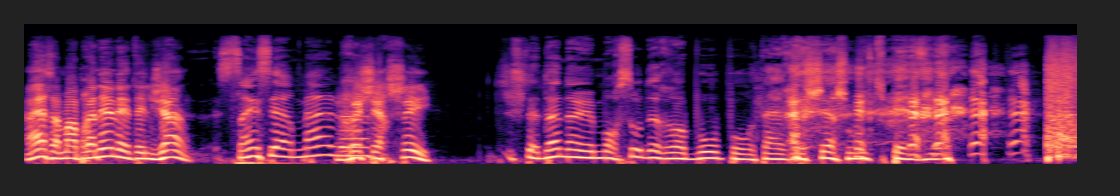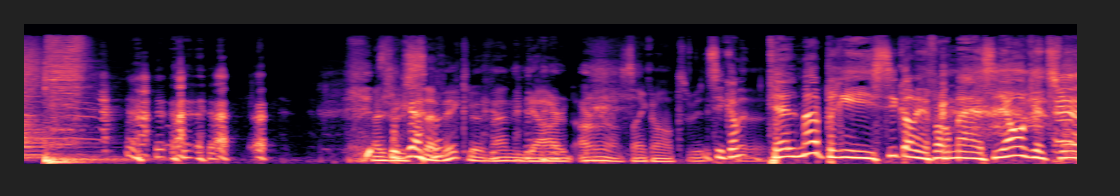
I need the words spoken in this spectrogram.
Hein, ça m'en prenait une intelligente. Sincèrement, là, Rechercher. Je te donne un morceau de robot pour ta recherche Wikipédia. Ben, je le comme- savais que le Vanguard 1 en 58. C'est comme euh, tellement précis comme information que tu fais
